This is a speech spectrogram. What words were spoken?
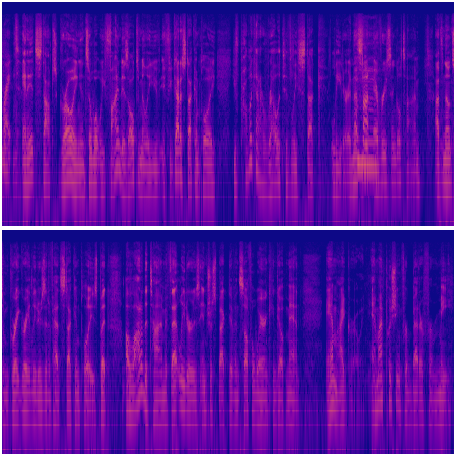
Right. and it stops growing. And so what we find is ultimately, you've, if you've got a stuck employee, you've probably got a relatively stuck leader, and that's not mm-hmm. every single time. I've known some great great leaders that have had stuck employees, but a lot of the time, if that leader is introspective and self aware and can go, man. Am I growing? Am I pushing for better for me?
